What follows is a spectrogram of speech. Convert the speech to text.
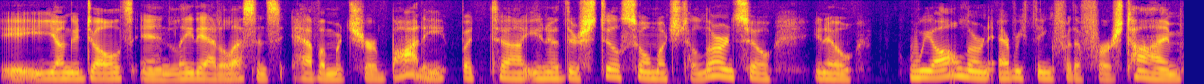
young adults and late adolescents have a mature body, but, uh, you know, there's still so much to learn. So, you know, we all learn everything for the first time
